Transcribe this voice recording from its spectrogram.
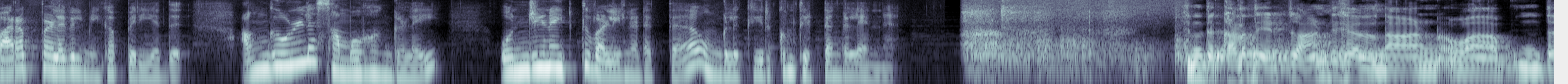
பரப்பளவில் மிகப்பெரியது அங்கு உள்ள சமூகங்களை ஒன்றிணைத்து வழிநடத்த உங்களுக்கு இருக்கும் திட்டங்கள் என்ன? இந்த கடந்த எட்டு ஆண்டுகள் நான் இந்த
